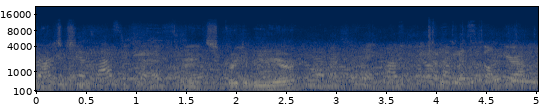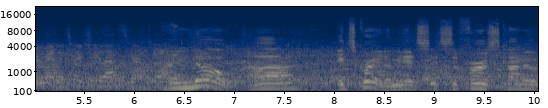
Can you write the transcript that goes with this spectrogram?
Nice to see you back to Fantastic Fest. Hey, it's great to be here. Yeah, no kidding. How's it feeling to this film here after Man of Tai Chi last year? I know. Uh, it's great. I mean, it's it's the first kind of.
